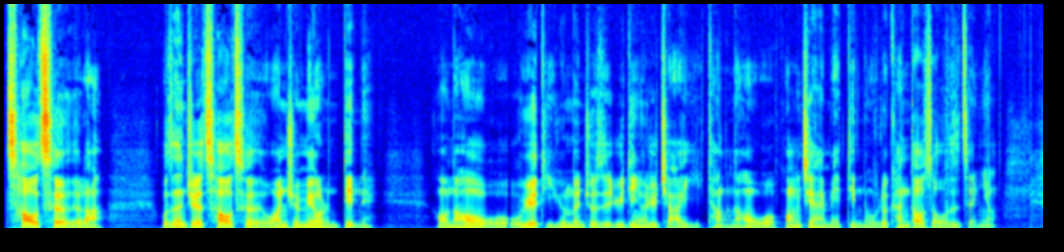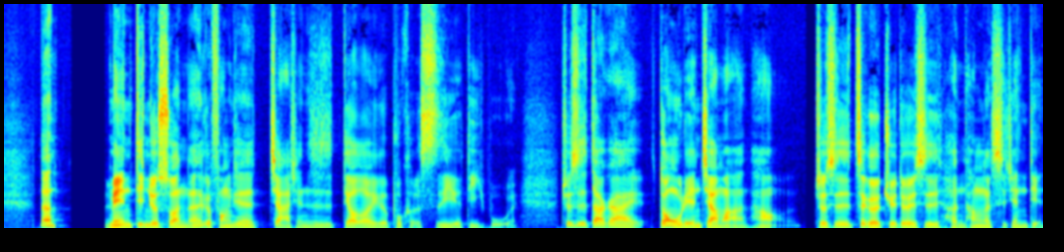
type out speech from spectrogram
超扯的啦！我真的觉得超扯的，完全没有人订诶。哦，然后我五月底原本就是预定要去嘉义一趟，然后我房间还没订，我就看到时候是怎样。那。没人订就算了，那个房间的价钱真是掉到一个不可思议的地步诶，就是大概端午连假嘛，它就是这个绝对是很夯的时间点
